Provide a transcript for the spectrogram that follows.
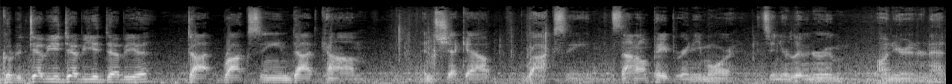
Go to www.rockscene.com and check out Rock Scene. It's not on paper anymore. It's in your living room on your internet.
